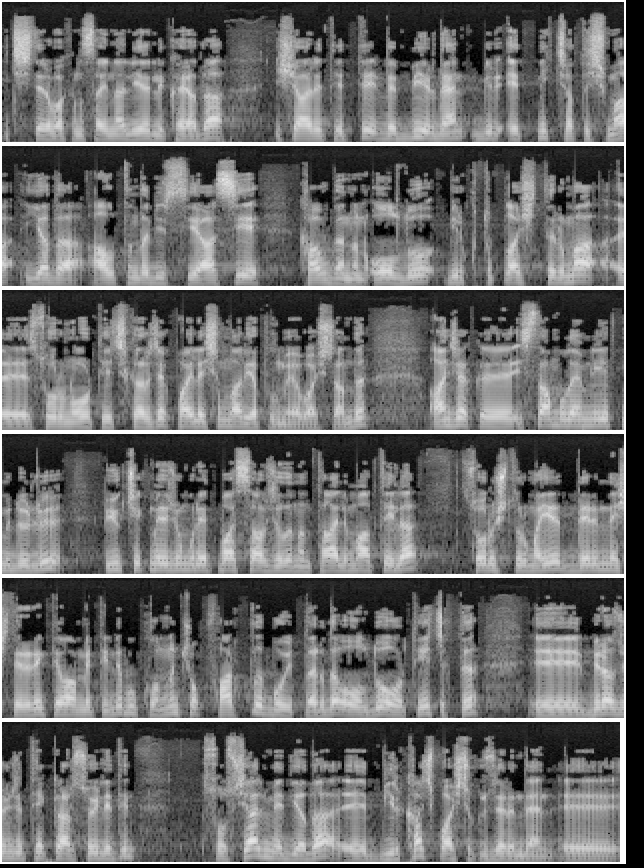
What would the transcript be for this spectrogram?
İçişleri Bakanı Sayın Ali Yerlikaya da işaret etti ve birden bir etnik çatışma ya da altında bir siyasi kavganın olduğu bir kutuplaştırma e, sorunu ortaya çıkaracak paylaşımlar yapılmaya başlandı. Ancak e, İstanbul Emniyet Müdürlüğü Büyükçekmece Cumhuriyet Başsavcılığı'nın talimatıyla soruşturmayı derinleştirerek devam ettiğinde bu konunun çok farklı boyutları da olduğu ortaya çıktı. E, biraz önce tekrar söyledin sosyal medyada e, birkaç başlık üzerinden e,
